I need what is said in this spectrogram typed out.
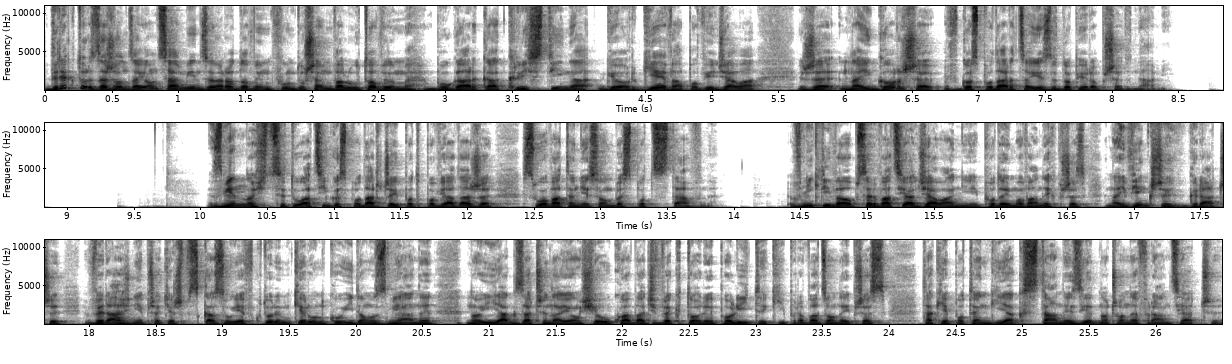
Dyrektor zarządzająca Międzynarodowym Funduszem Walutowym Bułgarka Kristina Georgiewa powiedziała, że najgorsze w gospodarce jest dopiero przed nami. Zmienność sytuacji gospodarczej podpowiada, że słowa te nie są bezpodstawne. Wnikliwa obserwacja działań podejmowanych przez największych graczy wyraźnie przecież wskazuje, w którym kierunku idą zmiany, no i jak zaczynają się układać wektory polityki prowadzonej przez takie potęgi jak Stany Zjednoczone, Francja czy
